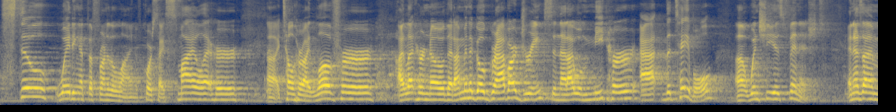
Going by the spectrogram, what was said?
still waiting at the front of the line. Of course, I smile at her, uh, I tell her I love her. I let her know that I'm going to go grab our drinks and that I will meet her at the table uh, when she is finished. And as I'm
